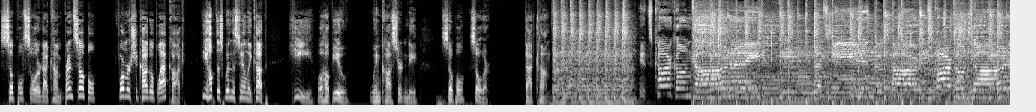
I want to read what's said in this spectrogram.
SopelSolar.com. Brent Sopel, former Chicago Blackhawk. He helped us win the Stanley Cup. He will help you win cost certainty. SopelSolar.com. It's car con carne. Let's eat in the car. It's car con carne.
